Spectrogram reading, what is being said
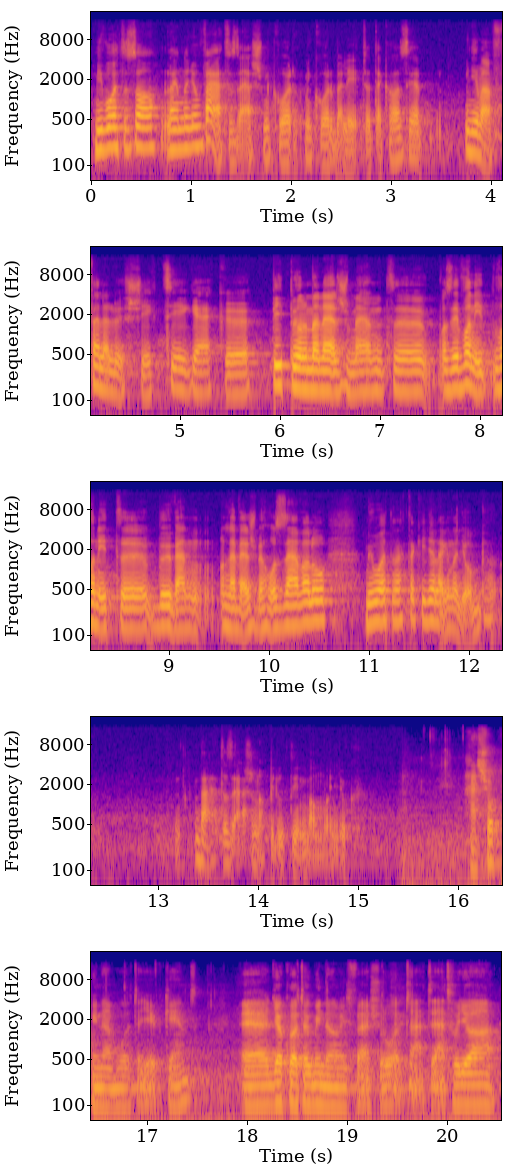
mi volt az a legnagyobb változás, mikor, mikor beléptetek? Azért nyilván felelősség, cégek, people management, azért van itt, van itt bőven a levesbe hozzávaló. Mi volt nektek így a legnagyobb változás a napi rutinban mondjuk? Hát sok minden volt egyébként. E, gyakorlatilag minden, amit felsoroltál. Tehát, hogy a,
